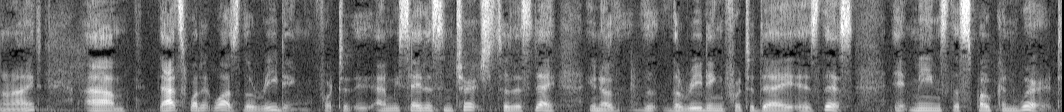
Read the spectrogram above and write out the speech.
All right? Um, that's what it was, the reading for today. and we say this in church to this day. You know, the, the reading for today is this. It means the spoken word.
